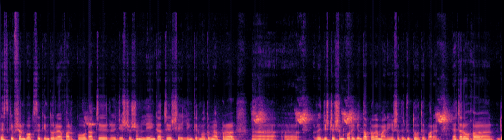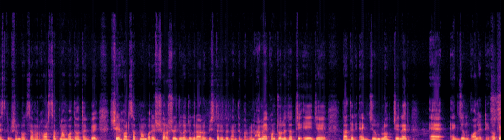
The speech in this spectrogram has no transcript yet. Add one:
ডেসক্রিপশন বক্সে কিন্তু রেফার কোড আছে রেজিস্ট্রেশন লিঙ্ক আছে, সেই লিঙ্কের মাধ্যমে আপনারা রেজিস্ট্রেশন করে কিন্তু আপনারা মাইনিংয়ের সাথে যুক্ত হতে পারেন। এছাড়াও ডেসক্রিপশন বক্সে আমার হোয়াটসঅ্যাপ নাম্বার দেওয়া থাকবে, সেই হোয়াটসঅ্যাপ নম্বরে সরাসরি যোগাযোগের আরও বিস্তারিত জানতে পারবেন। আমি এখন চলে যাচ্ছি এই যে তাদের একজুম ব্লকচেনের একজুম ওয়ালেটে ওকে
